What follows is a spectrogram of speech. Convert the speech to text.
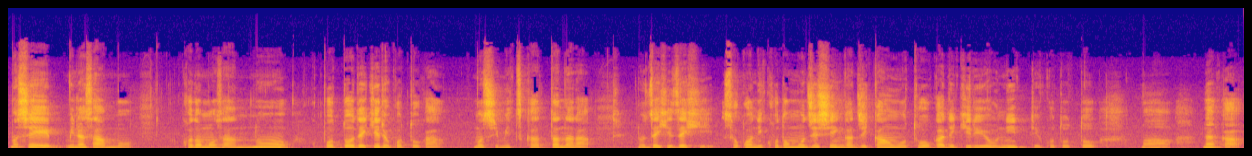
もし皆さんも子どもさんの没頭できることがもし見つかったならぜひぜひそこに子ども自身が時間を投下できるようにっていうこととまあなんか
